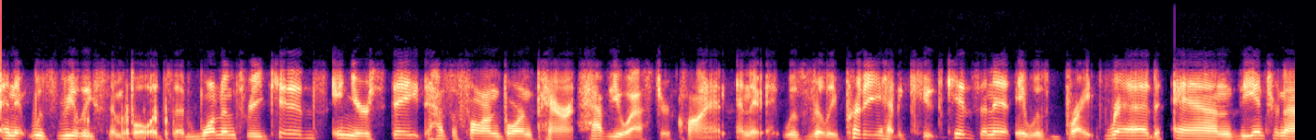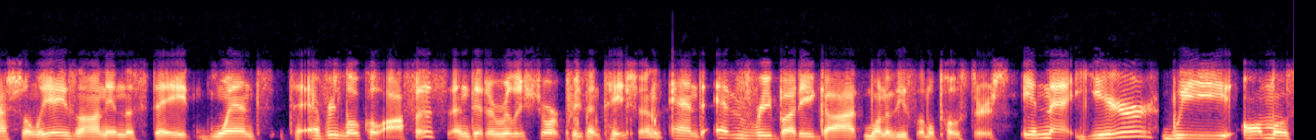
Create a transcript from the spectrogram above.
And it was really simple. It said, one in three kids in your state has a foreign born parent. Have you asked your client? And it was really pretty, it had cute kids in it. It was bright red. And the international liaison in the state went to every local office and did a really short presentation, and everybody got one of these little posters. In that year, we almost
